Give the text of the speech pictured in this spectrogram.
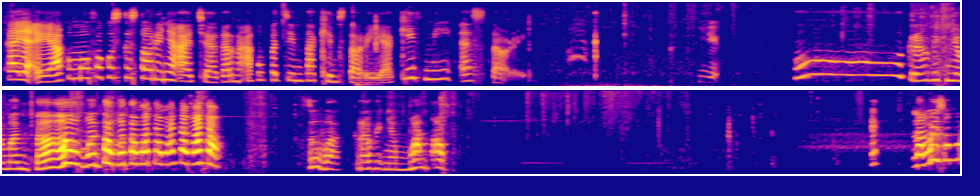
Kayak ya, aku mau fokus ke story-nya aja karena aku pecinta game story ya. Give me a story. Iya. Uh, grafiknya mantap, mantap, mantap, mantap, mantap, mantap. Coba grafiknya mantap. Namanya sama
